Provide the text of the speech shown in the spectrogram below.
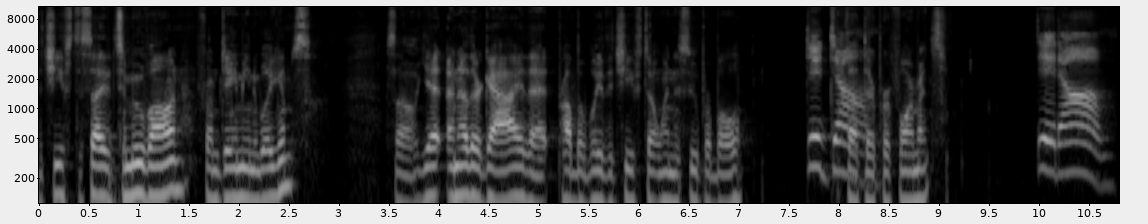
the Chiefs decided to move on from Damien Williams. So yet another guy that probably the Chiefs don't win the Super Bowl Did um without their performance. did um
